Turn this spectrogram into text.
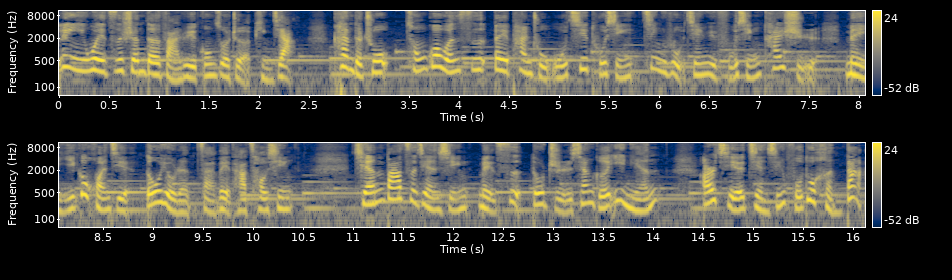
另一位资深的法律工作者评价，看得出，从郭文思被判处无期徒刑进入监狱服刑开始，每一个环节都有人在为他操心。前八次减刑，每次都只相隔一年，而且减刑幅度很大，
